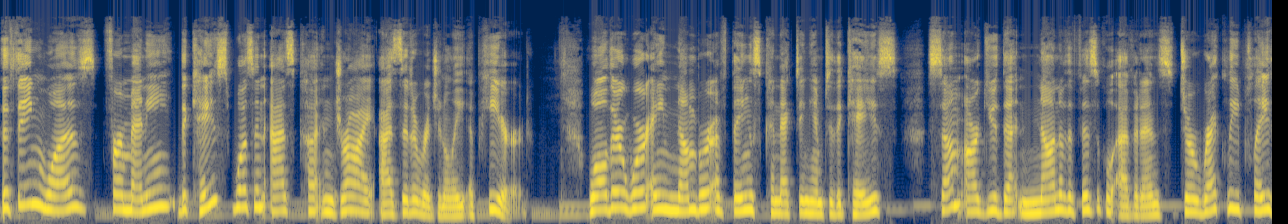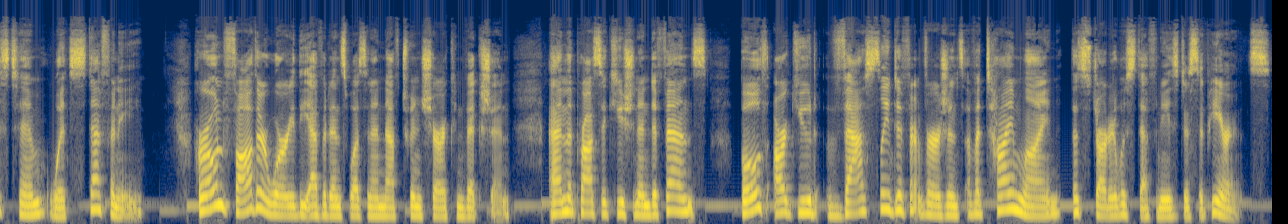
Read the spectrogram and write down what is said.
The thing was, for many, the case wasn't as cut and dry as it originally appeared. While there were a number of things connecting him to the case, some argued that none of the physical evidence directly placed him with Stephanie. Her own father worried the evidence wasn't enough to ensure a conviction, and the prosecution and defense both argued vastly different versions of a timeline that started with Stephanie's disappearance.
